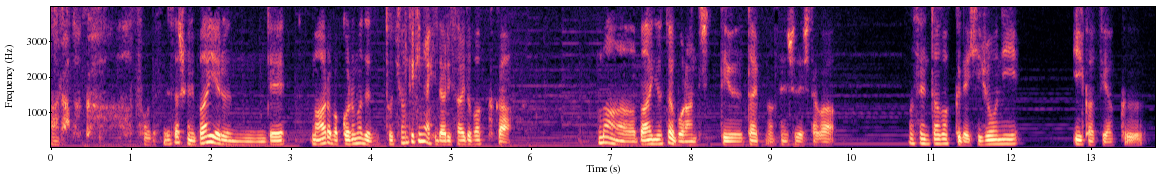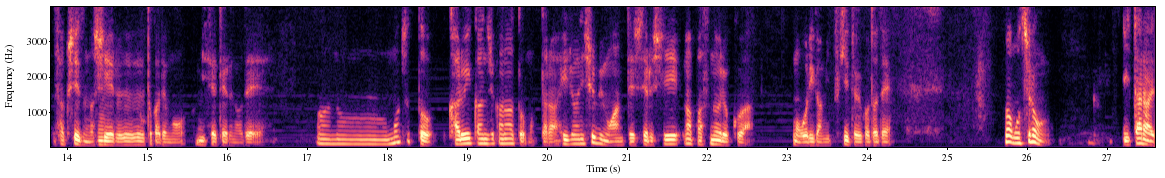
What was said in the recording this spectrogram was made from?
あ、アラバか。そうですね。確かにバイエルンで、まあ、アラバこれまでずっと基本的には左サイドバックか、まあ、場合によってはボランチっていうタイプの選手でしたが、まあ、センターバックで非常にいい活躍、昨シーズンの CL とかでも見せてるので、あのーもうちょっと軽い感じかなと思ったら、非常に守備も安定してるし、まあ、パス能力はもう折り紙付きということで、まあ、もちろん、いたら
